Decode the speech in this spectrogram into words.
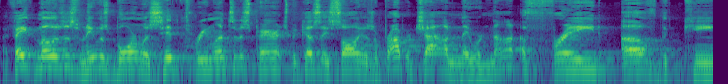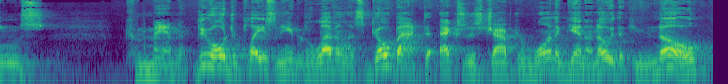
by faith, Moses, when he was born, was hid three months of his parents because they saw he was a proper child and they were not afraid of the king's commandment. Do hold your place in Hebrews 11. Let's go back to Exodus chapter 1 again. I know that you know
